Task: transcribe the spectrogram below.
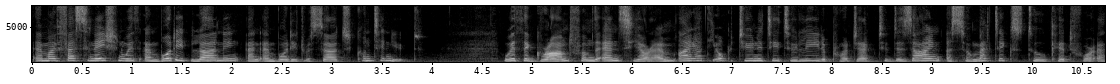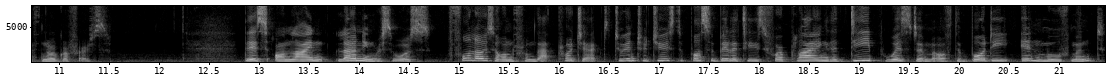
and my fascination with embodied learning and embodied research continued. With a grant from the NCRM, I had the opportunity to lead a project to design a somatics toolkit for ethnographers. This online learning resource follows on from that project to introduce the possibilities for applying the deep wisdom of the body in movement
